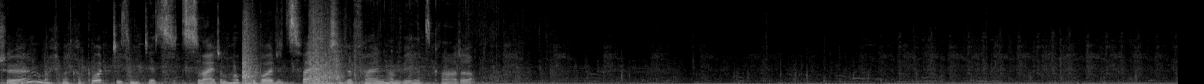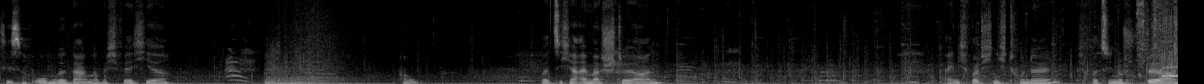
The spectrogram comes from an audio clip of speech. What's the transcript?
Schön. Mach ich mal kaputt. Die sind jetzt zu zweit im Hauptgebäude. Zwei aktive Fallen haben wir jetzt gerade. Sie ist nach oben gegangen, aber ich will hier... Oh. Wollte sich ja einmal stören. Eigentlich wollte ich nicht tunneln. Ich wollte sie nur stören.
